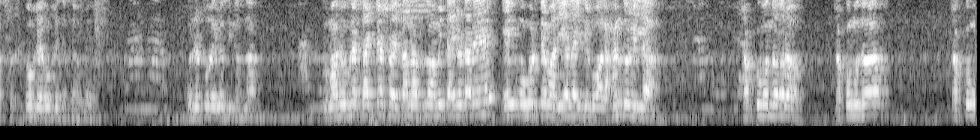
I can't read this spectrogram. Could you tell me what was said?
আছো তোমার উপরে চারটা শয়তান আসলো, আমি চাইরোটারে এই মুহূর্তে মারিয়া লাইছি গো, আলহামদুলিল্লাহ। চক্ষু বন্ধ করো। চক্ষু মুছো। চক্ষু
